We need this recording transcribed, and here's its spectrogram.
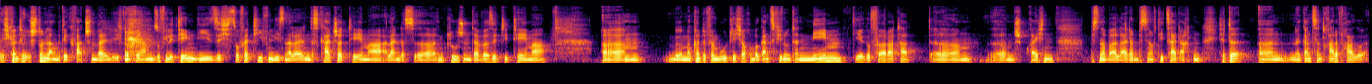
ich könnte stundenlang mit dir quatschen, weil ich glaube, wir haben so viele Themen, die sich so vertiefen ließen. Allein das Culture-Thema, allein das äh, Inclusion, Diversity-Thema. Ähm, man könnte vermutlich auch über ganz viele Unternehmen, die ihr gefördert habt, ähm, ähm, sprechen müssen aber leider ein bisschen auf die Zeit achten. Ich hätte äh, eine ganz zentrale Frage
